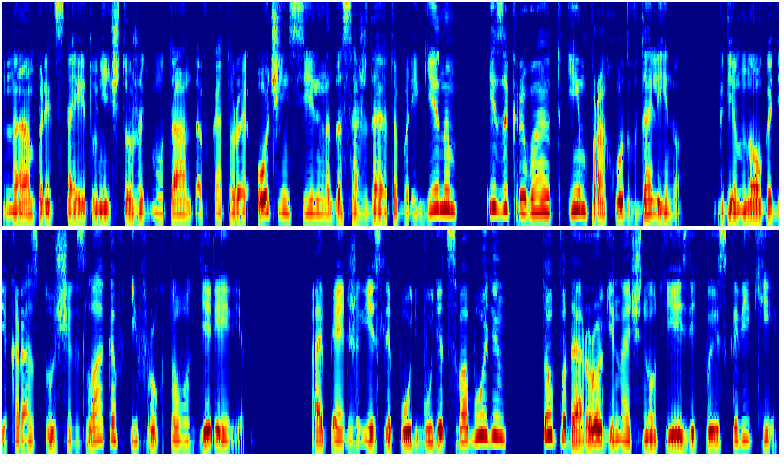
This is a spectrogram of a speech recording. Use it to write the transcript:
Нам предстоит уничтожить мутантов, которые очень сильно досаждают аборигенам и закрывают им проход в долину, где много дикорастущих злаков и фруктовых деревьев. Опять же, если путь будет свободен, то по дороге начнут ездить поисковики,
